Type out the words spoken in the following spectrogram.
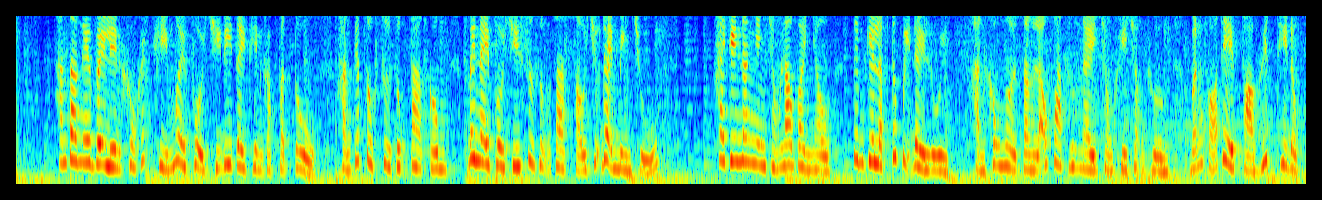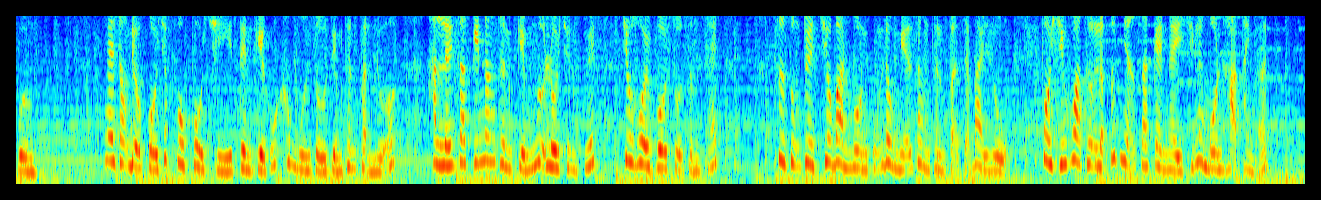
Hắn ta nghe vậy liền không khách khí mời phổ trí đi Tây Thiên gặp Phật tổ. Hắn tiếp tục sử dụng tà công, bên này phổ trí sử dụng ra 6 chữ đại minh chú. Hai kỹ năng nhanh chóng lao vào nhau, tên kia lập tức bị đẩy lùi. Hắn không ngờ rằng lão hòa thượng này trong khi trọng thương vẫn có thể phá huyết thi độc vương. Nghe giọng điệu cố chấp cô phổ trí, tên kia cũng không muốn giấu giếm thân phận nữa. Hắn lấy ra kỹ năng thần kiếm ngự lôi chân quyết, chiêu hồi vô số sấm sét. Sử dụng tuyệt chiêu bản môn cũng đồng nghĩa rằng thân phận sẽ bài lộ. Phổ trí hòa thượng lập tức nhận ra kẻ này chính là môn hạ thành ất.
